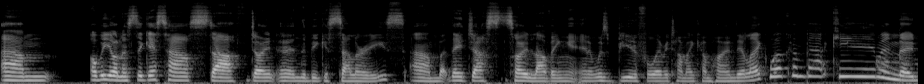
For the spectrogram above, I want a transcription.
um, I'll be honest, the guest house staff don't earn the biggest salaries, um, but they're just so loving, and it was beautiful every time I come home. They're like, "Welcome back, Kym," and they,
